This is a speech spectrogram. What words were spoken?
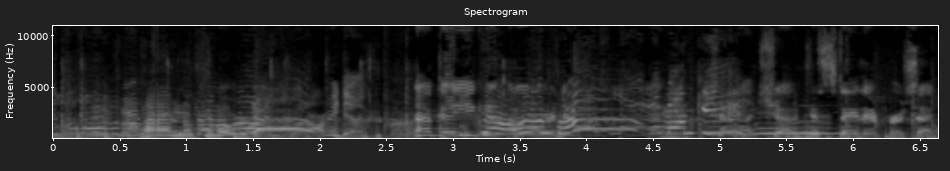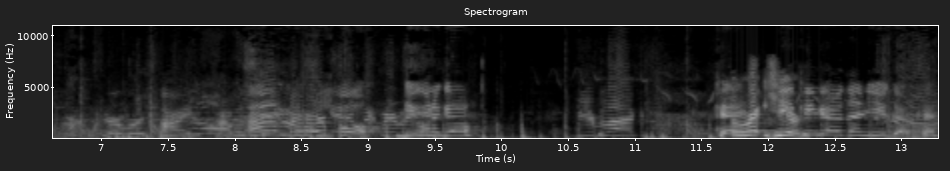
I have no clue what we're doing. What are we doing? Okay, you can. Oh, we're doing um, talent show. Just stay there for a sec. Alright, I was I'm purple. Do you want to go? You're black. Okay. I'm right here. You can go, then you go. Okay.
